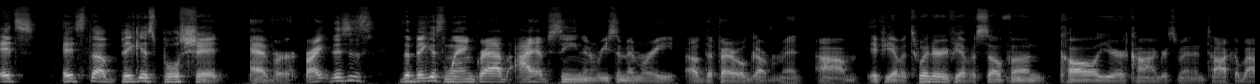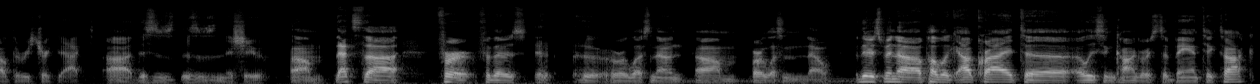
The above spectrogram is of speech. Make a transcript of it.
it's it's the biggest bullshit ever. Right? This is the biggest land grab I have seen in recent memory of the federal government. Um, if you have a Twitter, if you have a cell phone, call your congressman and talk about the Restrict Act. Uh, this is this is an issue. Um, that's the for for those who, who are less known um, or less in know. There's been a public outcry to at least in Congress to ban TikTok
